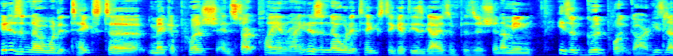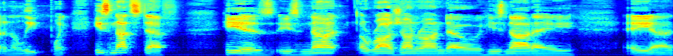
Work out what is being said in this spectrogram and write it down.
He doesn't know what it takes to make a push and start playing right. He doesn't know what it takes to get these guys in position. I mean, he's a good point guard. He's not an elite point. He's not Steph. He is. He's not a Rajon Rondo. He's not a a, uh,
